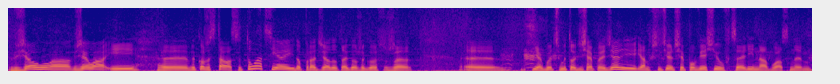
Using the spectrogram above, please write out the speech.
wzięła, wzięła i wykorzystała sytuację i doprowadziła do tego, że, go, że jakbyśmy to dzisiaj powiedzieli, Jan Chrzciciel się powiesił w celi na własnym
